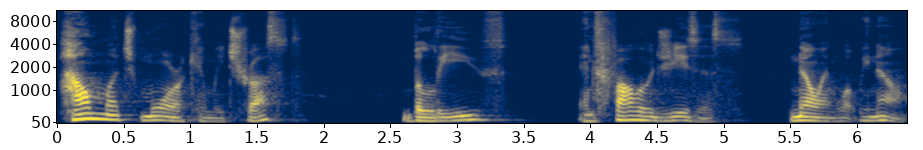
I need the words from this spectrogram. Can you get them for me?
how much more can we trust, believe, and follow Jesus knowing what we know?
